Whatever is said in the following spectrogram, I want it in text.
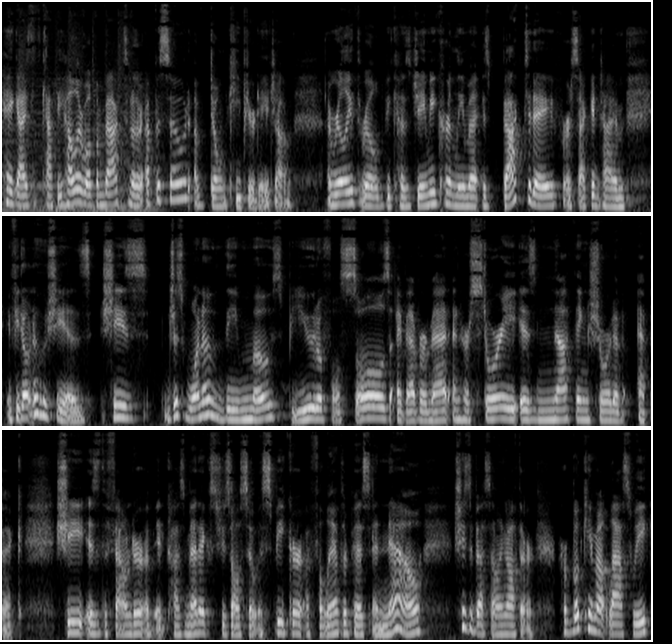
Hey guys, it's Cathy Heller. Welcome back to another episode of Don't Keep Your Day Job. I'm really thrilled because Jamie Kern Lima is back today for a second time. If you don't know who she is, she's just one of the most beautiful souls I've ever met, and her story is nothing short of epic. She is the founder of It Cosmetics. She's also a speaker, a philanthropist, and now She's a best-selling author. Her book came out last week.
